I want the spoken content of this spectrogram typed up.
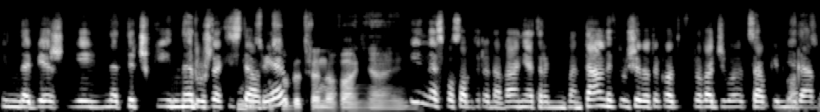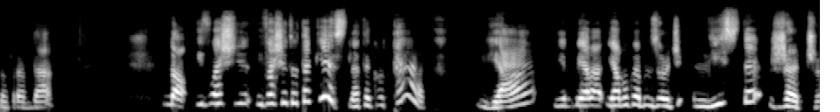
inne bieżnie, inne tyczki, inne różne historie. Inne sposoby trenowania. I... Inne sposoby trenowania, trening mentalny, który się do tego wprowadziło całkiem Bardzo. niedawno, prawda? No i właśnie, i właśnie to tak jest. Dlatego tak, ja, ja, ja mogłabym zrobić listę rzeczy,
